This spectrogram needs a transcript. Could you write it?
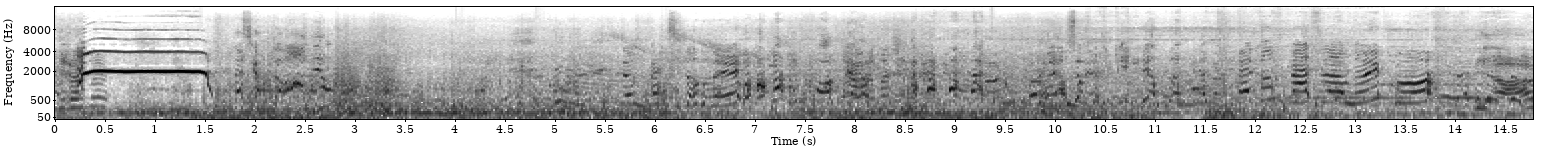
Hij remmen. Dat is gedaan, joh. Dat is best wel leuk. Ja. Het is best wel leuk hoor. Ja.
